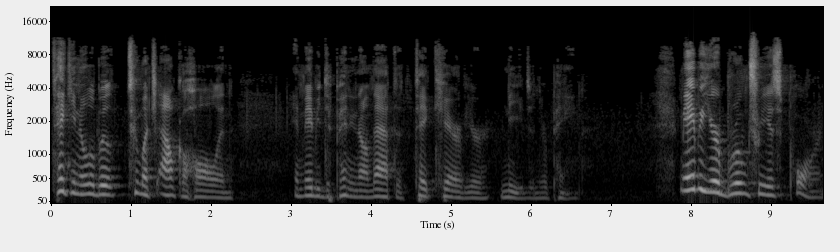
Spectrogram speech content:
taking a little bit too much alcohol and, and maybe depending on that to take care of your needs and your pain. Maybe your broom tree is porn.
